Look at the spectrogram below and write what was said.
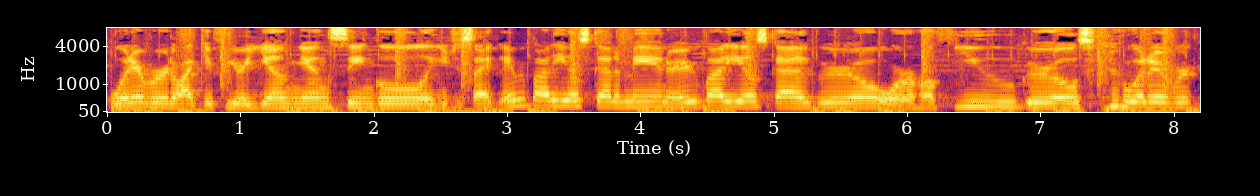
whatever like if you're a young young single and you're just like everybody else got a man or everybody else got a girl or a few girls or whatever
